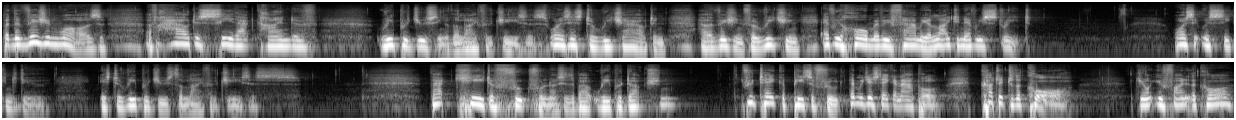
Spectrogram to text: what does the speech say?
But the vision was of how to see that kind of reproducing of the life of Jesus. What is this to reach out and have a vision for reaching every home, every family, a light in every street? What it we're seeking to do? Is to reproduce the life of Jesus. That key to fruitfulness is about reproduction. If you take a piece of fruit, let me just take an apple, cut it to the core. Do you know what you find at the core?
